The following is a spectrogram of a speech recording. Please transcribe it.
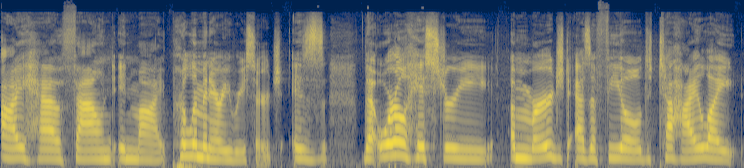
I have found in my preliminary research is that oral history emerged as a field to highlight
